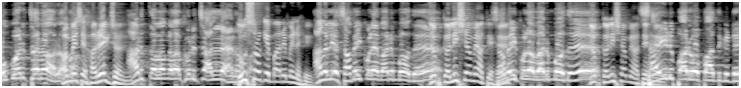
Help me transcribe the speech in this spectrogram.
ஒவ்வொருத்தரும் हम में से हर एक जन அடுத்தவங்களை குறிச்சு அல்ல दूसरों के बारे में नहीं அல்லையா சபைக்குள்ளே வரும்போது जब कलिशा में आते हैं சபைக்குள்ள வரும்போது जब कलिशा में आते हैं சைடு பார்வை பார்த்துக்கிட்டு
